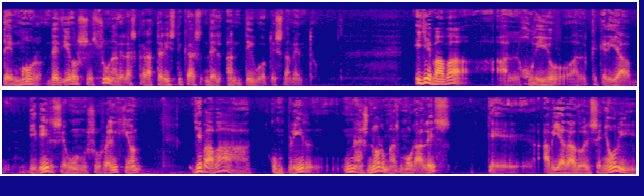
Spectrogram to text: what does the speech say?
temor de Dios es una de las características del Antiguo Testamento. Y llevaba al judío, al que quería vivir según su religión, llevaba a cumplir unas normas morales que había dado el Señor y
